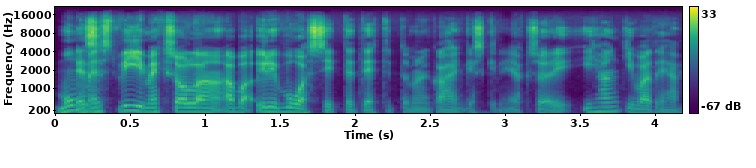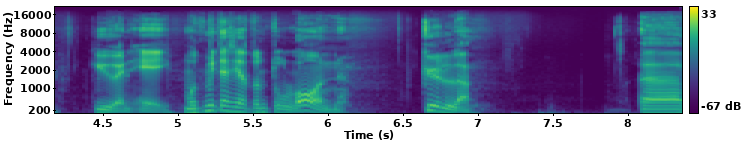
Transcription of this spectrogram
Mun se- mielestä viimeksi ollaan yli vuosi sitten tehty tämmöinen kahdenkeskinen jakso, eli ihan kiva tehdä Q&A. Mutta mitä sieltä on tullut? On, kyllä. Öö,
